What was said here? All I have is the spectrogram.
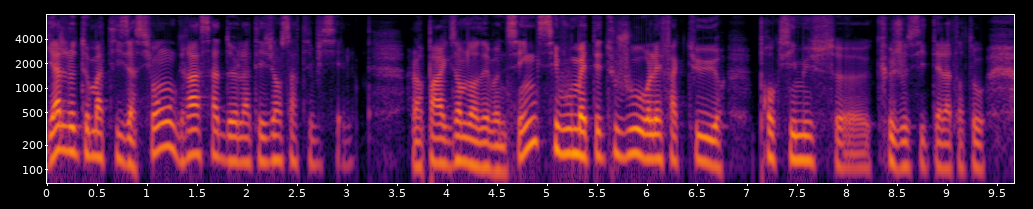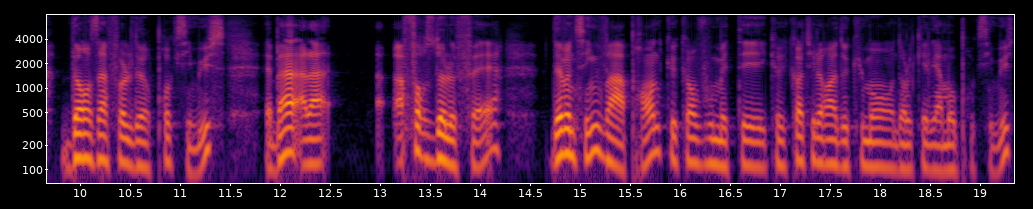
il y a de l'automatisation grâce à de l'intelligence artificielle. Alors par exemple dans DevonSync, si vous mettez toujours les factures Proximus euh, que je citais là tantôt dans un folder Proximus, eh ben à force de le faire, DevonSync va apprendre que quand vous mettez, que quand il aura un document dans lequel il y a un mot Proximus,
